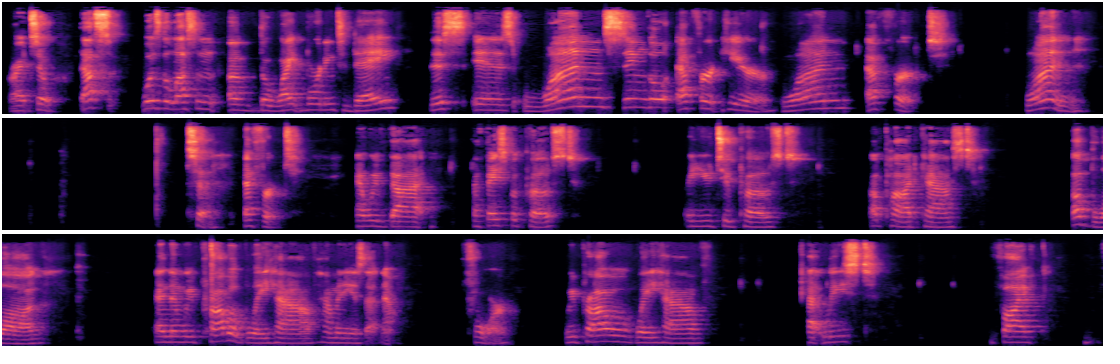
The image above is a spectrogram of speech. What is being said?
Right? So, that's was the lesson of the whiteboarding today. This is one single effort here, one effort, one to effort and we've got a Facebook post, a YouTube post, a podcast, a blog, and then we probably have how many is that now? Four. We probably have at least five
